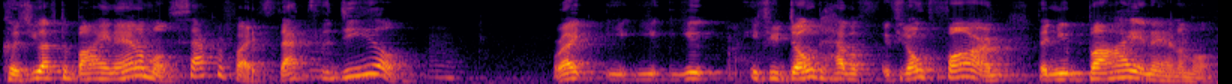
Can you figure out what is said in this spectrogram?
because you have to buy an animal to sacrifice. That's the deal. Right? You, you, you, if you don't have a, if you don't farm, then you buy an animal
